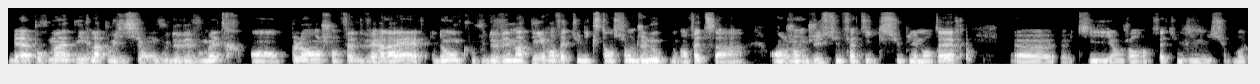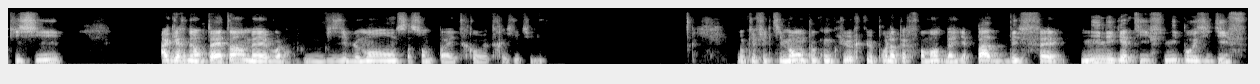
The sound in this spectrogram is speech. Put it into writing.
ben, pour maintenir la position, vous devez vous mettre en planche en fait vers l'arrière. Donc, vous devez maintenir en fait une extension de genou. Donc, en fait, ça engendre juste une fatigue supplémentaire euh, qui engendre en fait une diminution. Donc, ici, à garder en tête, hein, mais voilà, visiblement, ça semble pas être euh, très utile. Donc, effectivement, on peut conclure que pour la performance, ben, il n'y a pas d'effet ni négatif ni positif.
